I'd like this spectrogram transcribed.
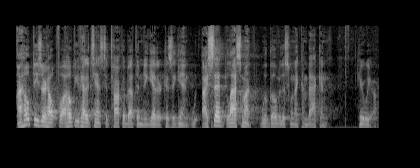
I hope these are helpful. I hope you've had a chance to talk about them together because, again, I said last month, we'll go over this when I come back, and here we are.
